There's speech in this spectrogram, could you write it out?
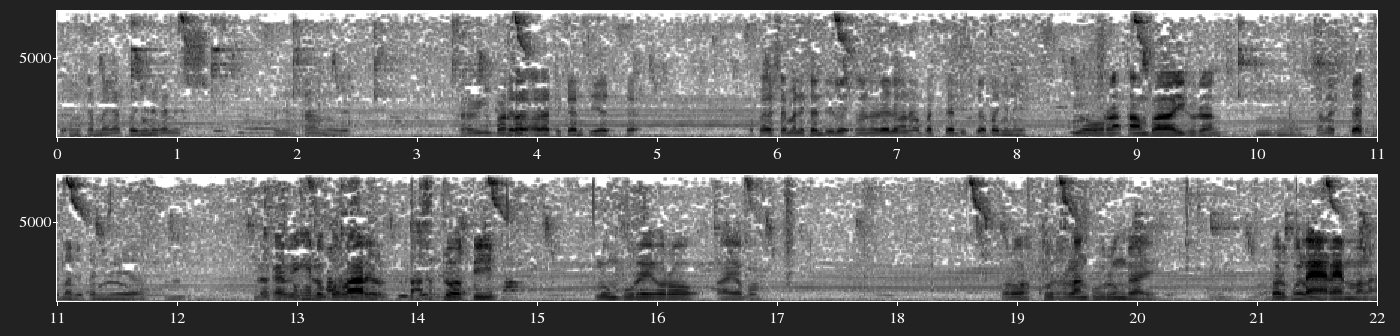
sama kan banyunya kan banyak anu ya. Tapi ini Batas ora diganti ya juga. Apa sama diganti le- mana lelengan apa diganti juga banyunya? yo ora tambahi kuran. Heeh. Karena sudah termasuk banyunya ya. Lah kayak wingi lho karo ari tak sedoti lumpure karo ayo apa? Karo gur selang gurung kae. Baru ku leren malah.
